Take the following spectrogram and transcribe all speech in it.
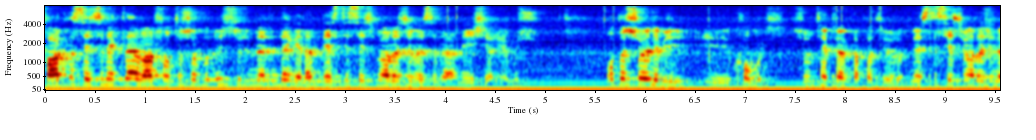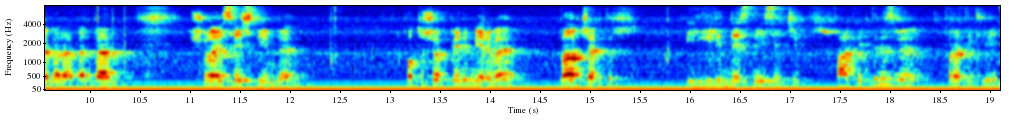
farklı seçenekler var. Photoshop'un üst sürümlerinde gelen nesne seçme aracı mesela ne işe yarıyormuş? O da şöyle bir e, komut. Şunu tekrar kapatıyorum. Nesne seçme aracıyla beraber ben şurayı seçtiğimde Photoshop benim yerime ne yapacaktır? İlgili nesneyi seçecektir. Fark ettiniz mi pratikliği?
